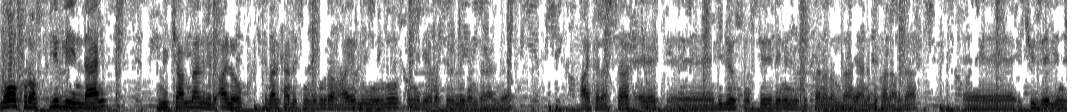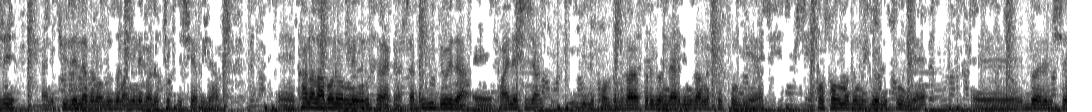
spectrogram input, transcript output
No Frost birliğinden mükemmel bir alok. Sibel kardeşimize buradan hayırlı uğurlu olsun hediye başarıyla gönderildi. Arkadaşlar evet e, biliyorsunuz ki benim YouTube kanalımda yani bu kanalda e, 250. yani 250 abone olduğu zaman yine bir çekilişi yapacağım. E, kanala abone olmayı unutmayın arkadaşlar. Bu videoyu da e, paylaşacağım ki iyi birlik olduğumuz, alokları gönderdiğimiz anlaşılsın diye, pos olmadığımız görülsün diye e, böyle bir şey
